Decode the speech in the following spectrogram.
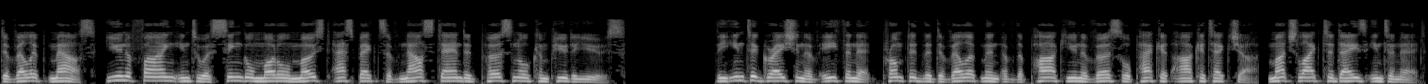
developed mouse, unifying into a single model most aspects of now standard personal computer use. The integration of Ethernet prompted the development of the PARC Universal Packet Architecture, much like today's Internet.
